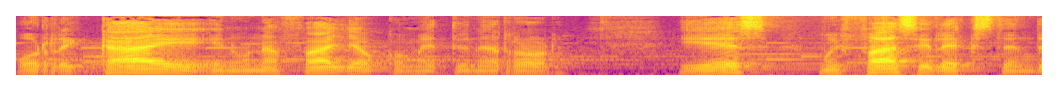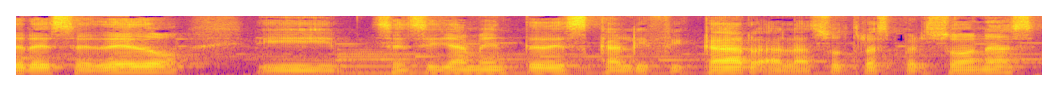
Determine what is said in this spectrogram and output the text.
o recae en una falla o comete un error. Y es muy fácil extender ese dedo y sencillamente descalificar a las otras personas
